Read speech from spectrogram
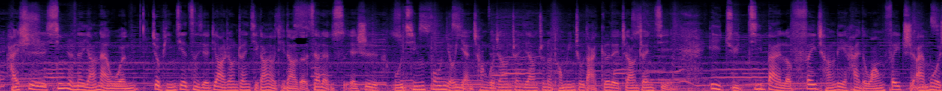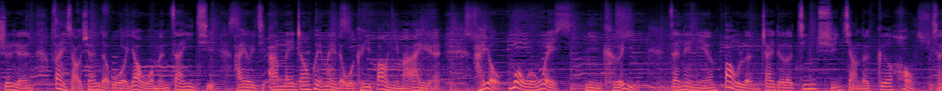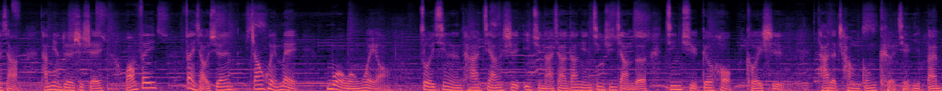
还是新人的杨乃文，就凭借自己的第二张专辑，刚刚有提到的《Silence》，也是吴青峰有演唱过这张专辑当中的同名主打歌的这张专辑，一举击败了非常厉害的王菲《只爱陌生人》，范晓萱的《我要我们在一起》，还有以及阿妹张惠妹的《我可以抱你吗，爱人》，还有莫文蔚《你可以》。在那年爆冷摘得了金曲奖的歌后，想想他面对的是谁？王菲。范晓萱、张惠妹、莫文蔚哦，作为新人，她竟然是一举拿下当年金曲奖的金曲歌后，可谓是她的唱功可见一斑。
